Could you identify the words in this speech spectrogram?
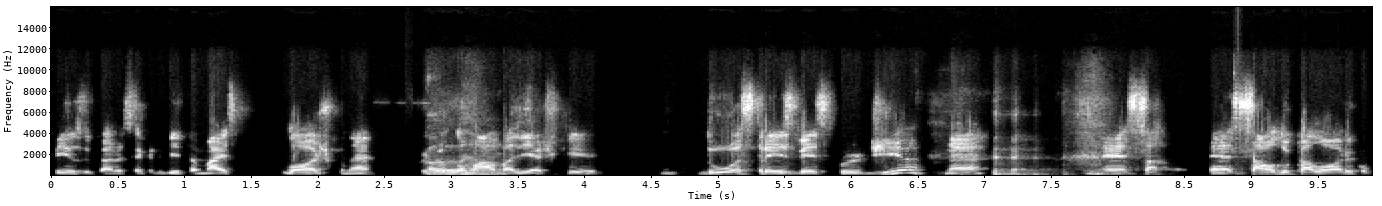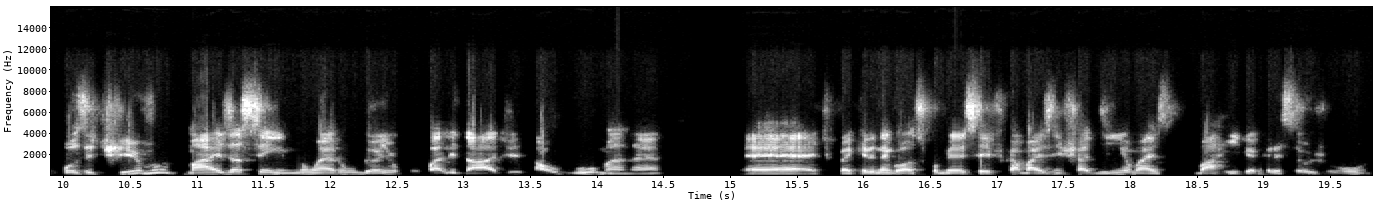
peso, cara, você acredita? Mas, lógico, né? Porque eu tomava ali, acho que duas, três vezes por dia, né? É, é, saldo calórico positivo, mas assim, não era um ganho com qualidade alguma, né? É, tipo, aquele negócio, comecei a ficar mais inchadinho, mas barriga cresceu junto,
